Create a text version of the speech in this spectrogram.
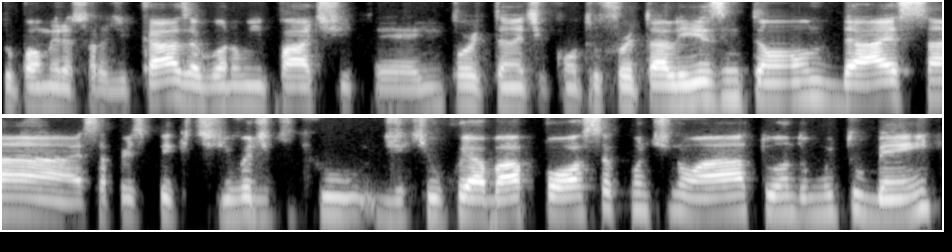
do Palmeiras fora de casa, agora um empate é, importante contra o Fortaleza. Então, dá essa, essa perspectiva de que, de que o Cuiabá possa continuar atuando muito bem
